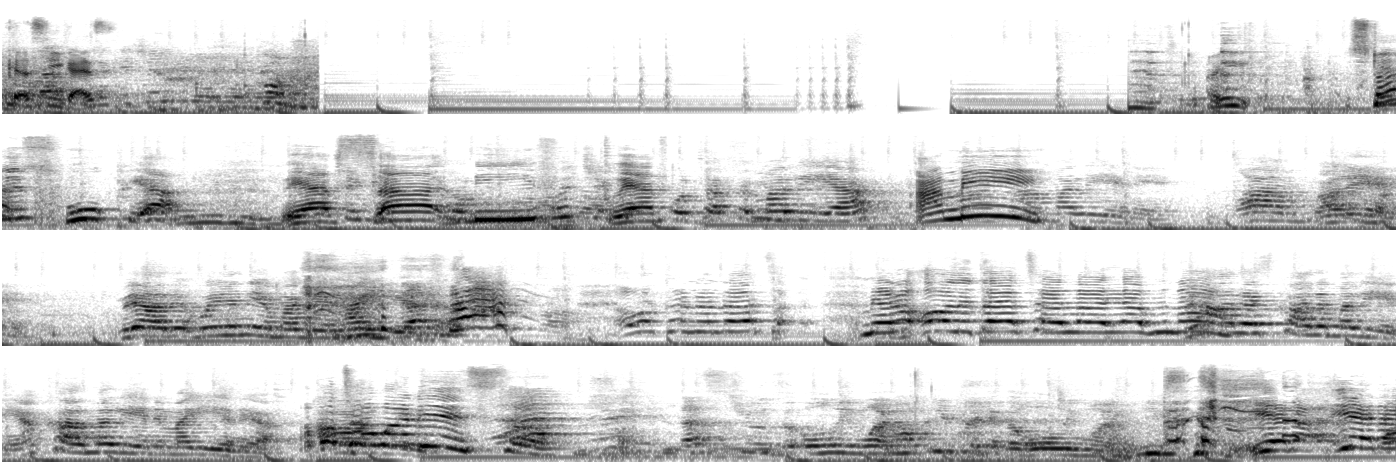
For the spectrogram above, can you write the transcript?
Okay, see you guys. Are you Start. This hoop, yeah. We have salt beef. We have. Ami. What kind of that? Me are the only dance I like have you know. let's call him Malenia. Call Malenia Mayelia. But what is? That's true. The only one. How can you forget the only one? Yeah, the, yeah, the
